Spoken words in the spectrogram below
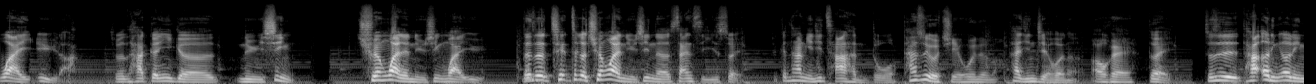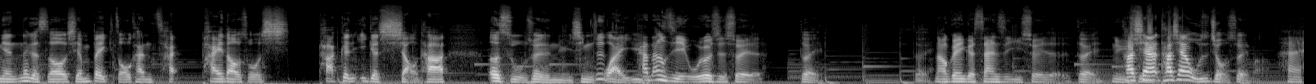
外遇啦，就是他跟一个女性圈外的女性外遇，但是这这个圈外女性呢三十一岁，就跟他年纪差很多，他是有结婚的吗？他已经结婚了。？OK，对，就是他二零二零年那个时候先被周刊拍拍到说他跟一个小他二十五岁的女性外遇，他当时也五六十岁了，对然后跟一个三十一岁的，对女，他性现在他现在五十九岁嘛。嗨，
